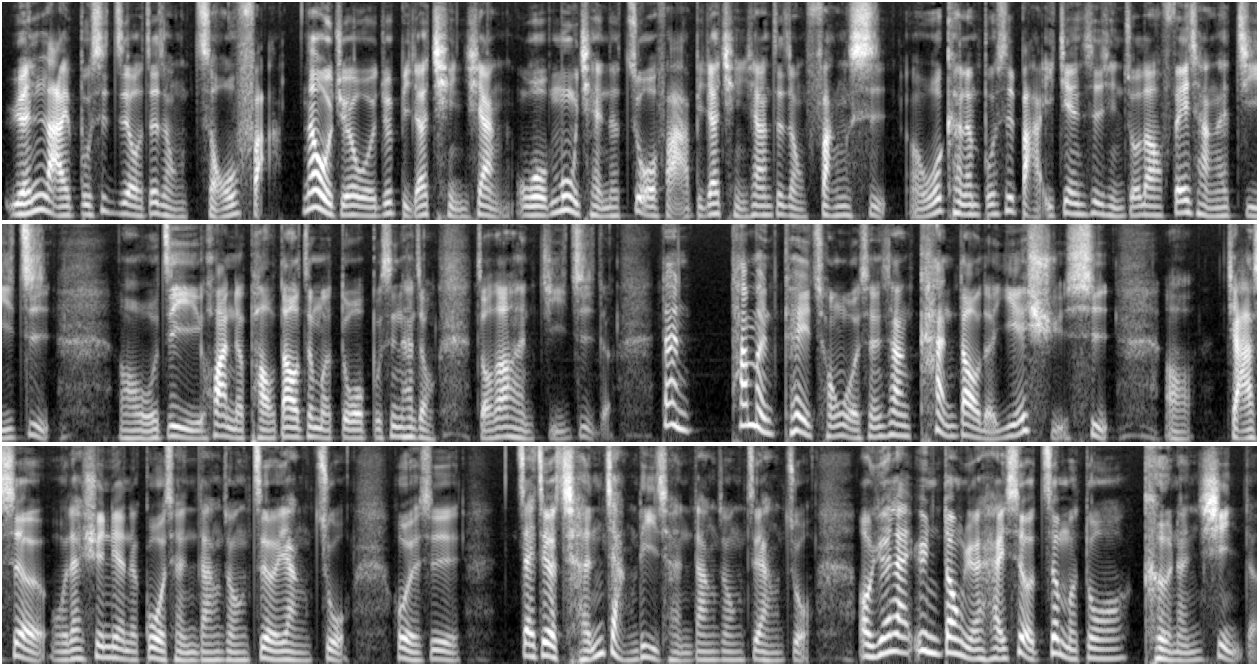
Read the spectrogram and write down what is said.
原来不是只有这种走法。那我觉得我就比较倾向，我目前的做法比较倾向这种方式。呃，我可能不是把一件事情做到非常的极致，哦，我自己换的跑道这么多，不是那种走到很极致的。但他们可以从我身上看到的，也许是哦，假设我在训练的过程当中这样做，或者是。在这个成长历程当中这样做哦，原来运动员还是有这么多可能性的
